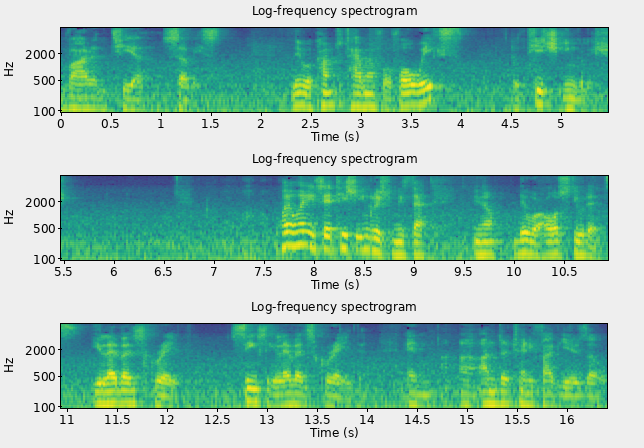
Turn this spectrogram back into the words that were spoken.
volunteer service. They will come to Taiwan for four weeks to teach English. When, when you say teach English means that you know they were all students, 11th grade, since 11th grade, and uh, under 25 years old.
